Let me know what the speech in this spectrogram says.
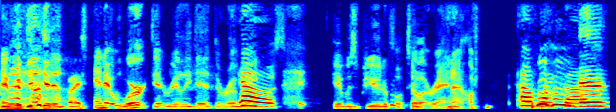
and we did get advice, and it worked. It really did. The romaine no. was it, it was beautiful till it ran out. Oh my god.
